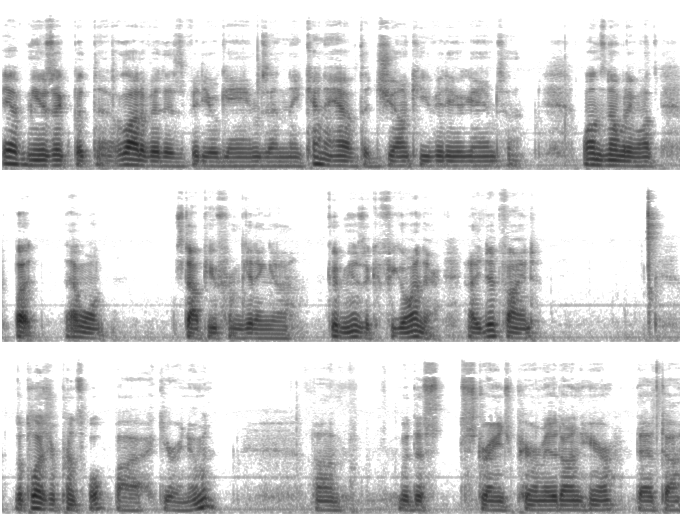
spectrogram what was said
they have music, but a lot of it is video games, and they kind of have the junky video games, uh, ones nobody wants. But that won't stop you from getting uh, good music if you go in there. I did find The Pleasure Principle by Gary Numan um, with this strange pyramid on here that uh,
